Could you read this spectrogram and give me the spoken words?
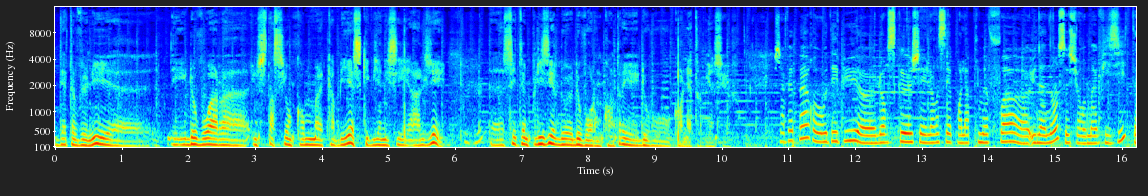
d'être venu euh, et de voir euh, une station comme KBS qui vient ici à Alger. Euh, C'est un plaisir de, de vous rencontrer et de vous connaître, bien sûr. J'avais peur au début, lorsque j'ai lancé pour la première fois une annonce sur ma visite,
